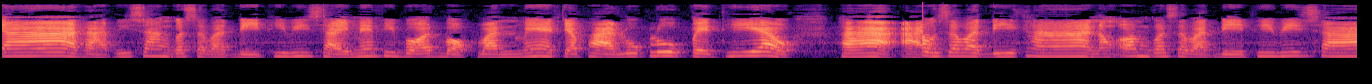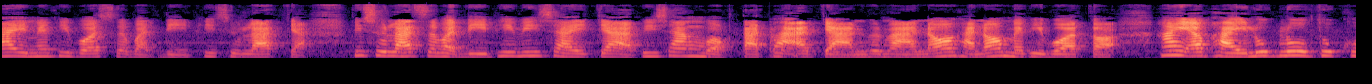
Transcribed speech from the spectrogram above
จ้าค่ะพี่ช่างก็สวัสดีพี่วิชัยแม่พี่บอสบอกวันแม่จะพาลูกๆไปเที่ยว ค่ะอะสวัสดีค่ะ น้องอ้อมก็สวัสดี พี่วิชัยแม่พี่บอสสวัสดี พี่สุรัตน์จ้ะพี่สุรัตน์สวัสดี พี่วิชัยจ้ะพี่ช่างบอกตัดพระอาจารย์เพิ่นมาเนาะค่ะเนาะแม่พี่บอสก็ให้อภัยลูกๆทุกค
